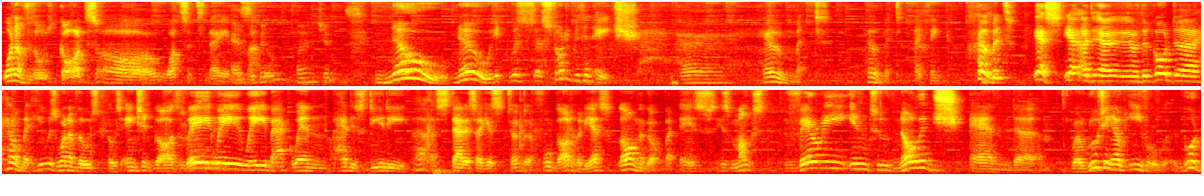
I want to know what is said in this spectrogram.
one of those gods. Oh, what's its name? Ezebel, by any chance? No, no, it was uh, started with an H. Uh, helmet. Helmet, I think. Helmet. Yes, yeah, uh, uh, the god uh, Helmet. He was one of those those ancient gods, way, way, way back when. Had his deity uh, status, I guess, turned to full godhood. Yes, long ago. But his his monks very into knowledge and. um well, rooting out evil, good,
